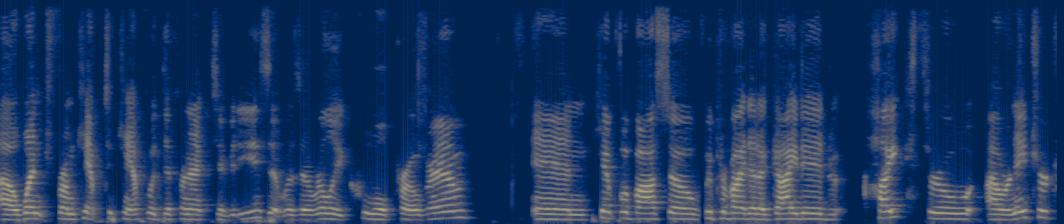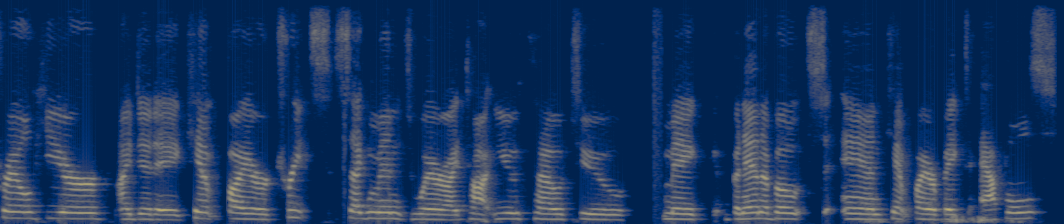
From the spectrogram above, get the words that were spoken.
uh, went from camp to camp with different activities. It was a really cool program. And camp wabasso we provided a guided hike through our nature trail here. I did a campfire treats segment where i taught youth how to make banana boats and campfire baked apples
